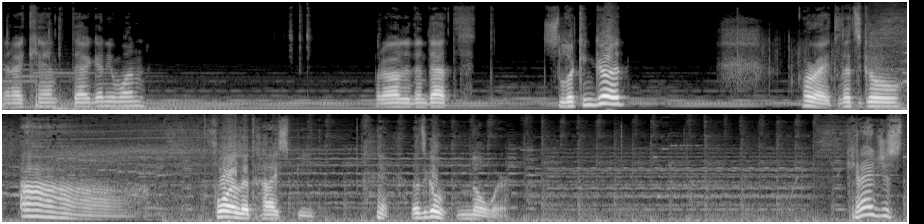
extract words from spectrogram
and I can't tag anyone. But other than that, it's looking good. Alright, let's go. Ah! Foil at high speed. let's go nowhere. Can I just...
